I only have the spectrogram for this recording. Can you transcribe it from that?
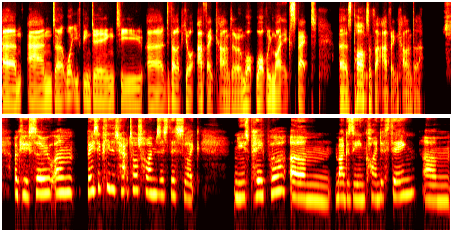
um, and uh, what you've been doing to uh, develop your Advent calendar and what, what we might expect as part of that Advent calendar. Okay, so um, basically, the Tactile Times is this like newspaper, um, magazine kind of thing, um,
